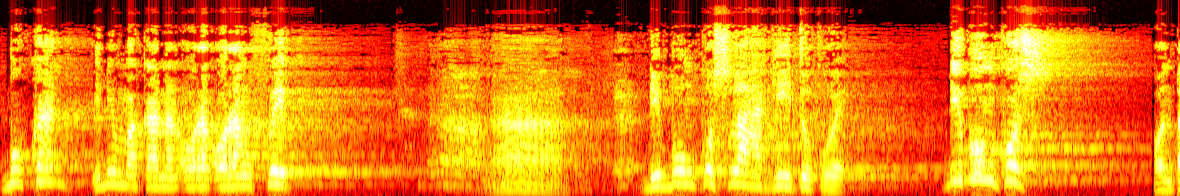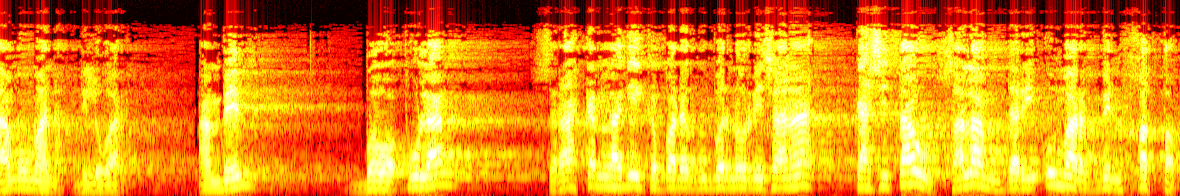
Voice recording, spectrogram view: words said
Bukan, ini makanan orang-orang VIP. Nah, dibungkus lagi itu kue. Dibungkus. Ontamu mana? Di luar. Ambil, bawa pulang, serahkan lagi kepada gubernur di sana, kasih tahu salam dari Umar bin Khattab.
